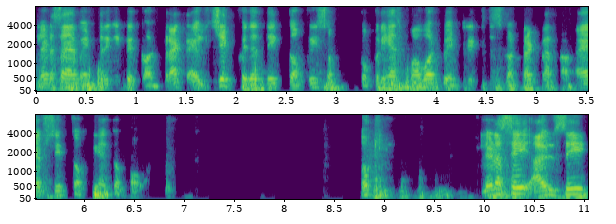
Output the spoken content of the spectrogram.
let us say I am entering into a contract, I will check whether the company, company has power to enter into this contract or not. I have seen company has the power. Okay. Let us say, I will say,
